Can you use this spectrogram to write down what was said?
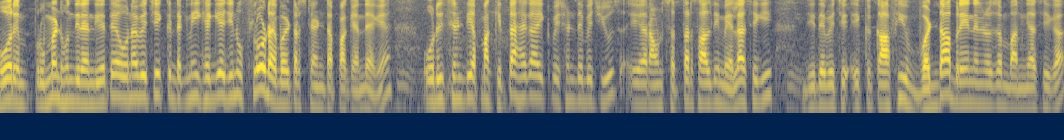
ਹੋਰ ਇੰਪਰੂਵਮੈਂਟ ਹੁੰਦੀ ਰਹਿੰਦੀ ਹੈ ਤੇ ਉਹਨਾਂ ਵਿੱਚ ਇੱਕ ਟੈਕਨੀਕ ਹੈਗੀ ਹੈ ਜਿਹਨੂੰ ਫਲੋ ਡਾਇਵਰਟਰ ਸਟੈਂਟ ਆਪਾਂ ਕਹਿੰਦੇ ਹੈਗੇ ਹਾਂ। ਉਹ ਰੀਸੈਂਟਲੀ ਆਪਾਂ ਕੀਤਾ ਹੈਗਾ, ਇੱਕ ਪੇਸ਼ੈਂਟ ਦੇ ਵਿੱਚ ਯੂਜ਼ ਇਹ ਅਰਾਊਂਡ 70 ਸਾਲ ਦੀ ਮਹਿਲਾ ਸੀਗੀ, ਜਿਹਦੇ ਵਿੱਚ ਇੱਕ ਕਾਫੀ ਵੱਡਾ ਬ੍ਰੇਨ ਐਨੋਰਿਜ਼ਮ ਬਣ ਗਿਆ ਸੀਗਾ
